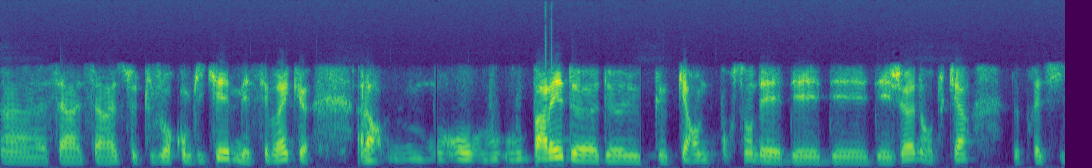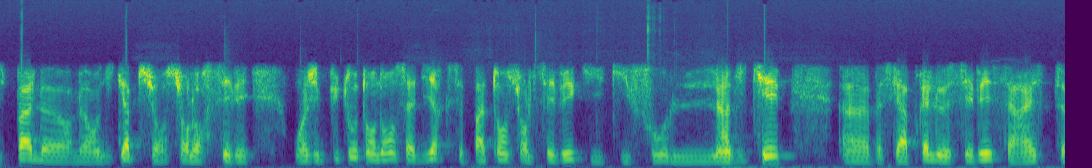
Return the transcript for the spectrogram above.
euh, ça, ça, reste toujours compliqué. Mais c'est vrai que, alors, on, vous parlez de, de que 40% des, des, des, des, jeunes, en tout cas, ne précisent pas leur, leur handicap sur, sur leur CV. Moi, j'ai plutôt tendance à dire que c'est pas tant sur le CV qu'il faut l'indiquer, euh, parce qu'après le CV, ça reste,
